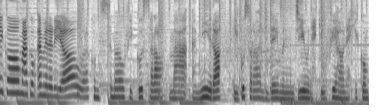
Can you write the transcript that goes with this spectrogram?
عليكم. معكم أميرة ريا وراكم تسمعوا في قسرة مع أميرة. القسرة اللي دايما نجي ونحكي فيها ونحكي لكم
